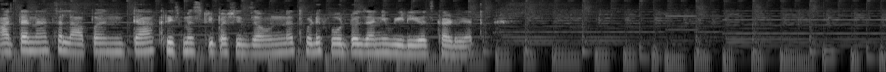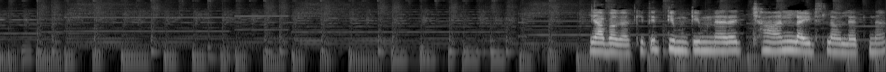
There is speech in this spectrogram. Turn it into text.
आता ना चला आपण त्या ख्रिसमस ट्रीपाशी जाऊन ना थोडे फोटोज आणि व्हिडिओज काढूयात. या बघा किती टिमटिमणाऱ्या छान लाईट्स लावल्यात ना.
